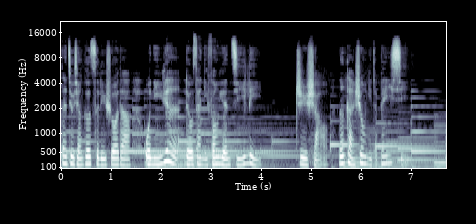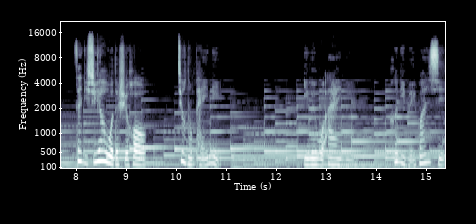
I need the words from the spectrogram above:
但就像歌词里说的，我宁愿留在你方圆几里，至少能感受你的悲喜，在你需要我的时候，就能陪你。因为我爱你，和你没关系，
